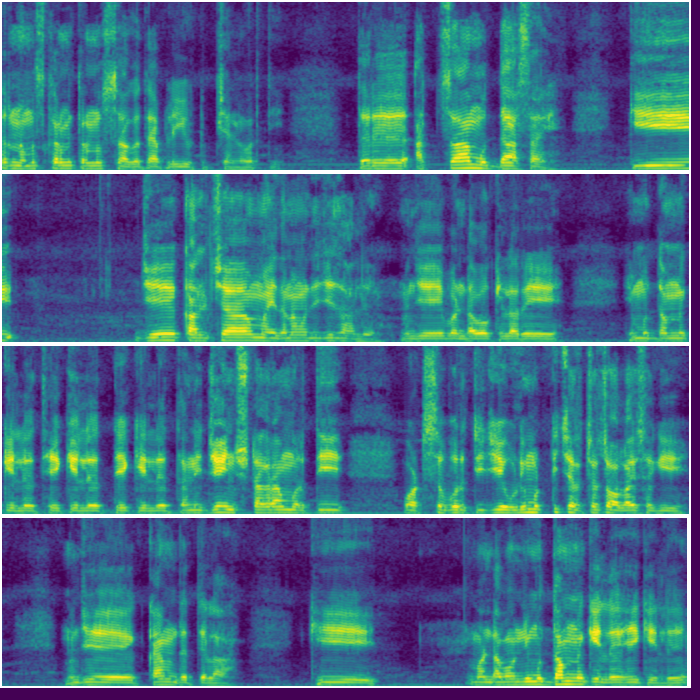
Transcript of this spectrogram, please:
तर नमस्कार मित्रांनो स्वागत आहे आपल्या यूट्यूब चॅनलवरती तर आजचा मुद्दा असा आहे की जे कालच्या मैदानामध्ये जे झालं म्हणजे बंडाभाऊ खिलारे हे मुद्दामनं केलं हे केलं ते केलं आणि जे इंस्टाग्रामवरती व्हॉट्सअपवरती जी एवढी मोठी चर्चा चालू आहे सगळी म्हणजे काय म्हणतात त्याला की बंडाभाऊंनी मुद्दामनं केलं हे केलं.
